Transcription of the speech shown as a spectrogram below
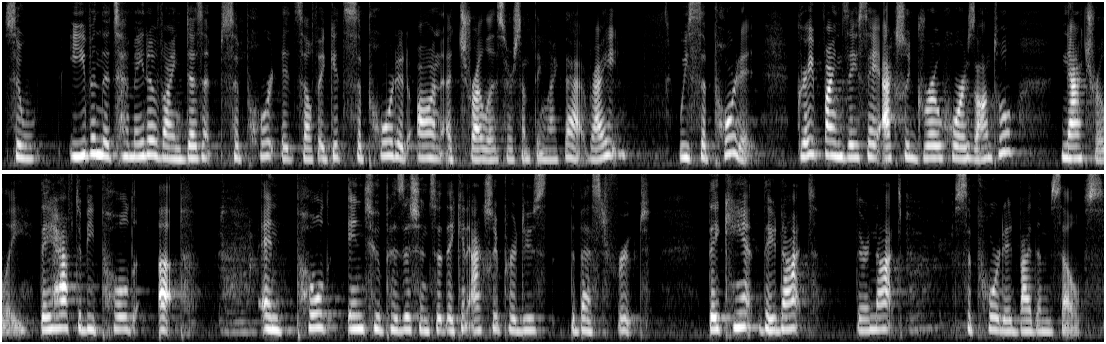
So even the tomato vine doesn't support itself, it gets supported on a trellis or something like that, right? We support it. Grapevines, they say, actually grow horizontal naturally. They have to be pulled up and pulled into position so they can actually produce the best fruit. They can't, they're not, they're not supported by themselves.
